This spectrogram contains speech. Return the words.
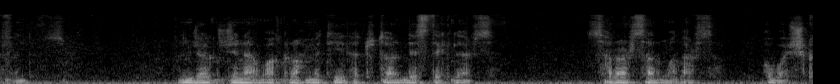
Efendimiz. Ancak Cenab-ı Hak rahmetiyle tutar desteklerse, sarar sarmalarsa o başka.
